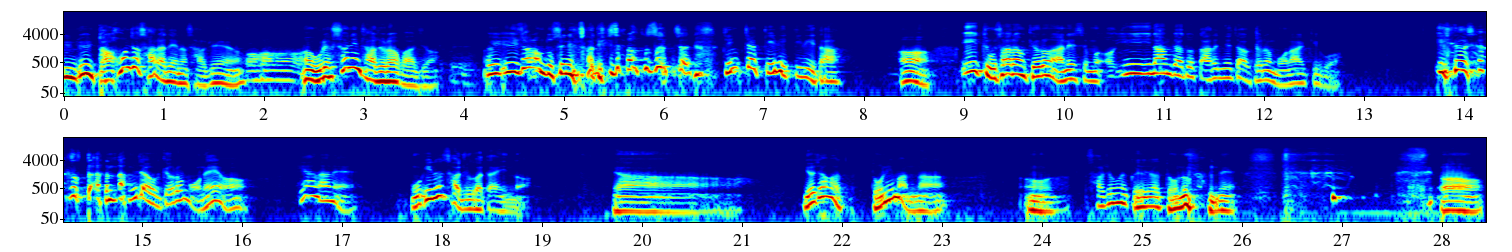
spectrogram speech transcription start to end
이- 이다 혼자 살아야 되는 사주예요. 어, 어, 우리가 스님 사주라고 하죠. 네. 이, 이 사람도 스님 사주, 이 사람도 스님 사주. 진짜 끼리끼리다. 어, 이 두 사람 결혼 안 했으면, 어, 이, 이 남자도 다른 여자하고 결혼 못 할 끼고, 이 여자도 다른 남자하고 결혼 못 해요. 희한하네. 뭐, 이런 사주가 다 있노. 야 여자가 돈이 많나? 어, 사주 보니까 여자 돈은 많네. 어,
